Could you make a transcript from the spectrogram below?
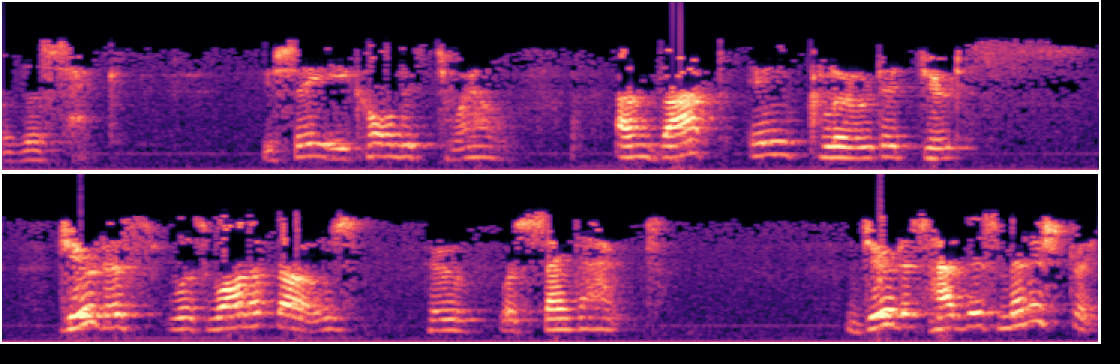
the sick. You see, he called his twelve, and that included Judas. Judas was one of those who was sent out. Judas had this ministry.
